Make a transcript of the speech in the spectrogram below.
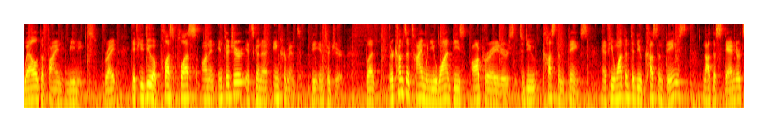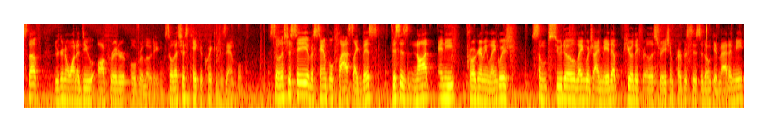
well-defined meanings, right? If you do a plus plus on an integer, it's gonna increment the integer. But there comes a time when you want these operators to do custom things. And if you want them to do custom things, not the standard stuff, you're gonna wanna do operator overloading. So let's just take a quick example. So let's just say you have a sample class like this. This is not any programming language some pseudo language I made up purely for illustration purposes, so don't get mad at me.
